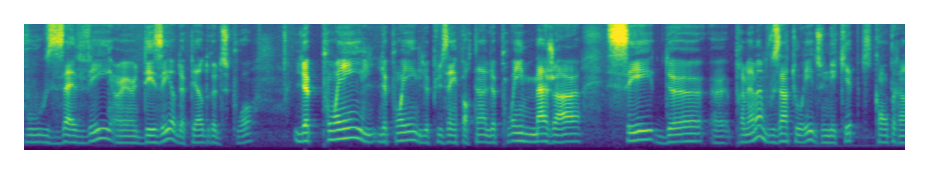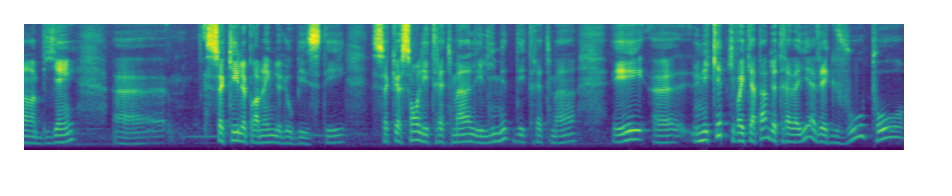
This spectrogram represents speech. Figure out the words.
vous avez un désir de perdre du poids, le point, le point le plus important, le point majeur, c'est de, euh, premièrement, vous entourer d'une équipe qui comprend bien euh, ce qu'est le problème de l'obésité, ce que sont les traitements, les limites des traitements, et euh, une équipe qui va être capable de travailler avec vous pour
